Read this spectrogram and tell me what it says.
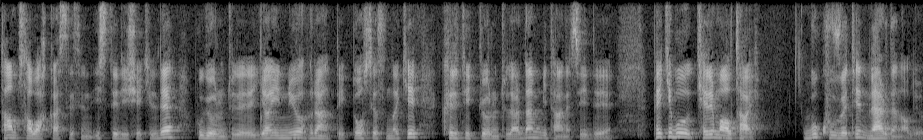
Tam Sabah gazetesinin istediği şekilde bu görüntüleri yayınlıyor. Hrant Dink dosyasındaki kritik görüntülerden bir tanesiydi. Peki bu Kerim Altay bu kuvveti nereden alıyor?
